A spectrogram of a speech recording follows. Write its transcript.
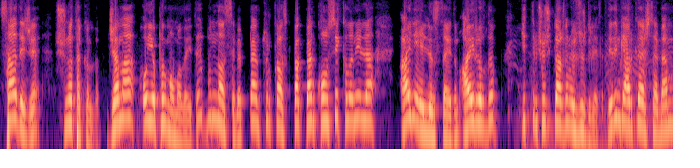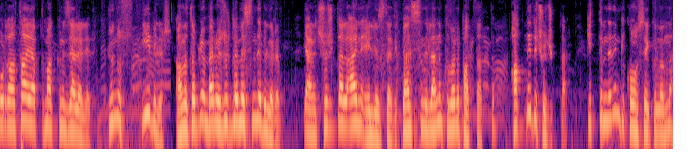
sadece şuna takıldım. Cana o yapılmamalıydı. Bundan sebep ben Turkaz bak ben konsey klanıyla aynı Aliens'taydım. Ayrıldım. Gittim çocuklardan özür diledim. Dedim ki arkadaşlar ben burada hata yaptım hakkınızı helal edin. Yunus iyi bilir. Anlatabiliyor muyum? Ben özür dilemesini de bilirim. Yani çocuklarla aynı Aliens'taydık. Ben sinirlendim klanı patlattım. Haklıydı çocuklar. Gittim dedim ki konsey klanına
